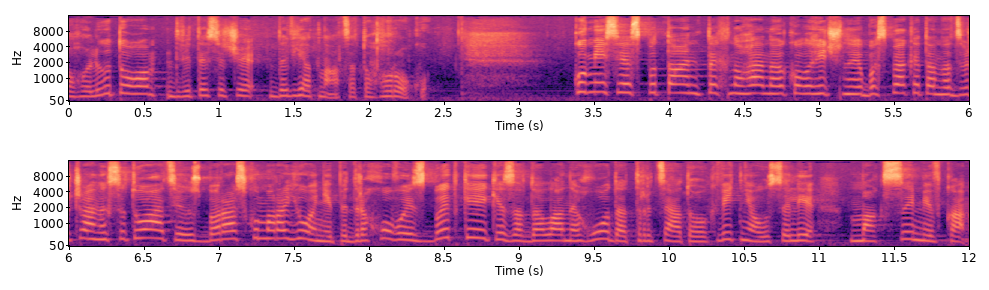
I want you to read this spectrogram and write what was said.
1 лютого 2019 року. Комісія з питань техногенно-екологічної безпеки та надзвичайних ситуацій у Збаразькому районі підраховує збитки, які завдала негода 30 квітня у селі Максимівка.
